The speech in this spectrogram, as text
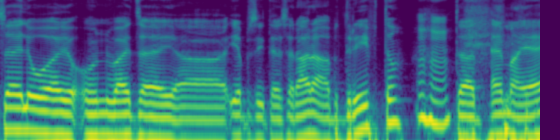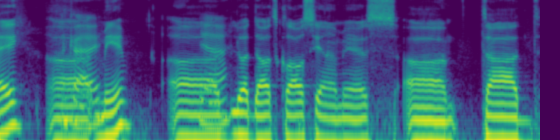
ceļoju un vajadzēja ā, iepazīties ar arābu driftu. Mhm. Tad MIA, uh, Ok. okay. Uh, Jā. ļoti daudz klausījāmies. Uh, tad,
